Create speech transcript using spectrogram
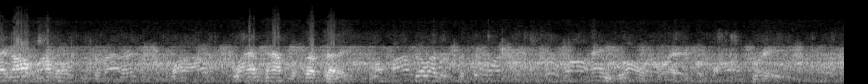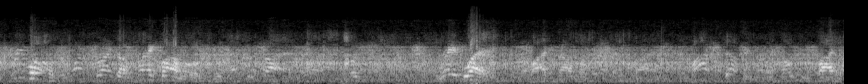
Out, Ramos is the batter. One out. Last half of the fifth inning. LaPalme delivers. The 2-1 curveball hangs low and away for ball three. Three balls and one strike on Frank gets the side. Ray Blake. Black down the. Bob Duffy coaching side.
